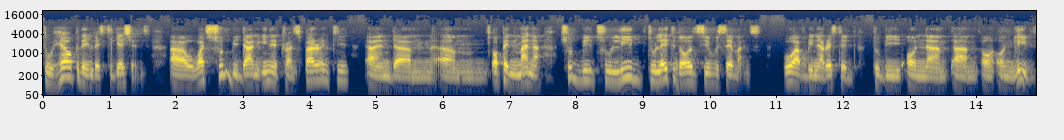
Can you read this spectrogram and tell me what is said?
to help the investigations, uh, what should be done in a transparent and um, um, open manner should be to lead to let those civil servants who have been arrested to be on, um, um, on, on, leave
